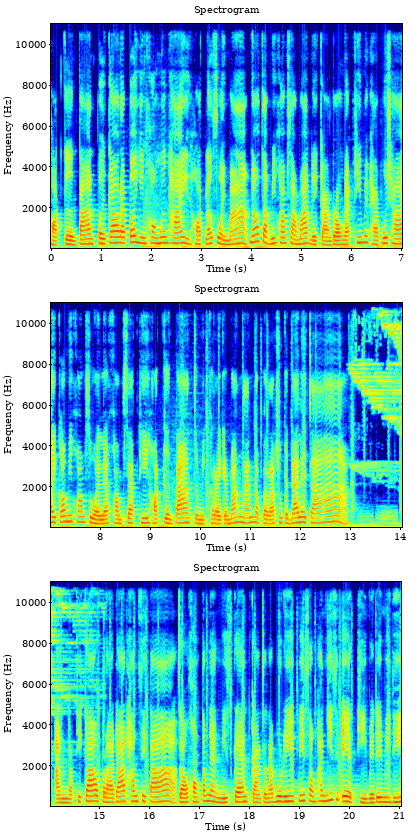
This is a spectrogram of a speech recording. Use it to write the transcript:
ฮอตเกินต้าน เปิดก้าวแรปเปอร์ยิงของเมืองไทย ฮอตแล้วสวยมาก นอกจากมีความสามารถในการร้องแรปที่ไม่แพ้ผู้ชาย ก็มีความสวยและความแซ่บที่ฮอตเกินต้าน จะมีใครกันบ้างนั้น เราไปรับชมกันได้เลยจ้า อันดับที่ 9 ปราดาทันสิตา เจ้าของตำแหน่งมิสแกรนด์กาญจนบุรีปี 2021 ที่ไม่ได้มีดี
